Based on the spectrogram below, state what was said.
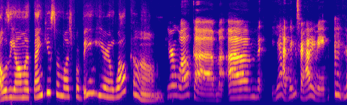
Ozioma, thank you so much for being here and welcome. You're welcome. Um, yeah, thanks for having me.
